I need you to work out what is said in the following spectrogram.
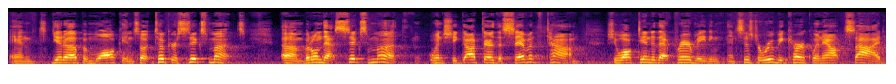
and get up and walk. And so it took her six months. Um, but on that sixth month, when she got there the seventh time, she walked into that prayer meeting, and Sister Ruby Kirk went outside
